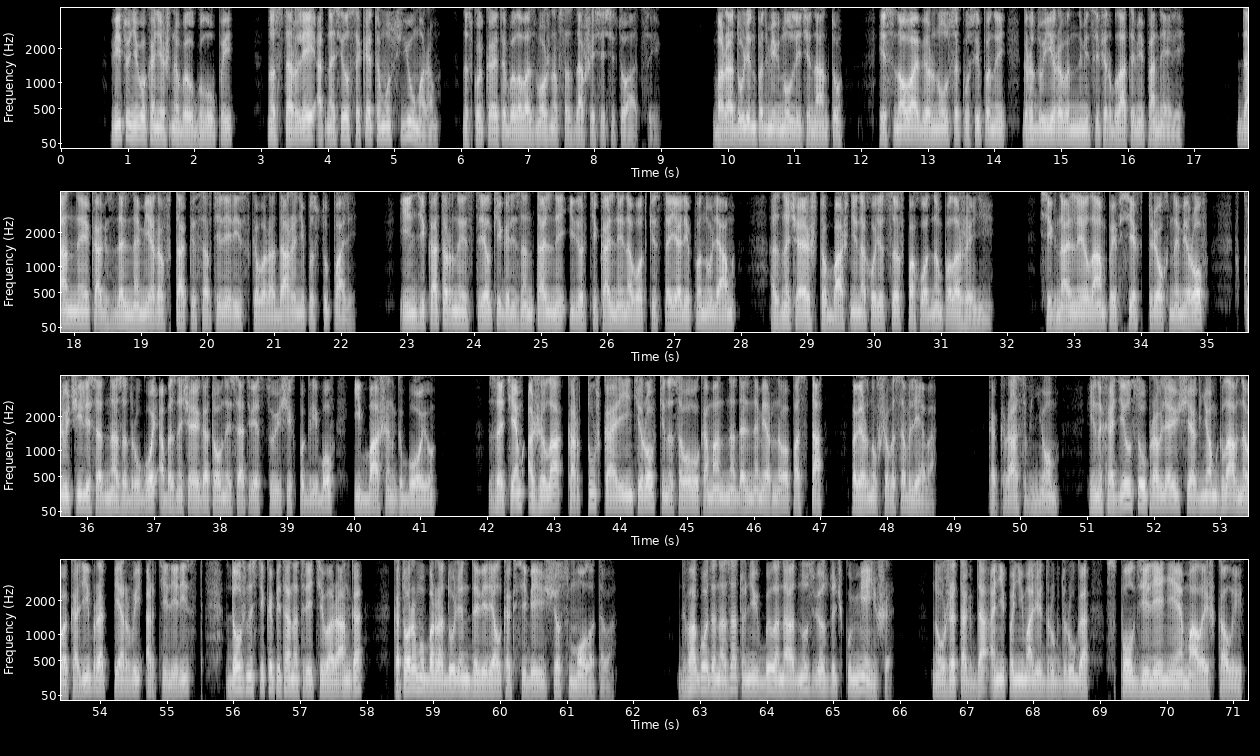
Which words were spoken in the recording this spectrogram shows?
Вид у него, конечно, был глупый, но Старлей относился к этому с юмором, насколько это было возможно в создавшейся ситуации. Бородулин подмигнул лейтенанту и снова обернулся к усыпанной градуированными циферблатами панели. Данные как с дальномеров, так и с артиллерийского радара не поступали, и индикаторные стрелки горизонтальной и вертикальной наводки стояли по нулям, означая, что башни находятся в походном положении. Сигнальные лампы всех трех номеров включились одна за другой, обозначая готовность соответствующих погребов и башен к бою. Затем ожила картушка ориентировки носового командно-дальномерного поста, повернувшегося влево. Как раз в нем и находился управляющий огнем главного калибра первый артиллерист в должности капитана третьего ранга, которому Бородулин доверял как себе еще с Молотова. Два года назад у них было на одну звездочку меньше, но уже тогда они понимали друг друга с полделения малой шкалы.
